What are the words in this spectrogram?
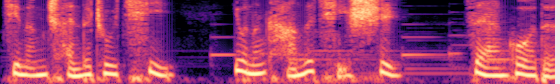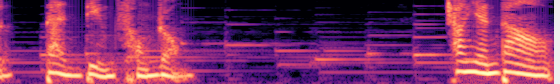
既能沉得住气，又能扛得起事，自然过得淡定从容。常言道：“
